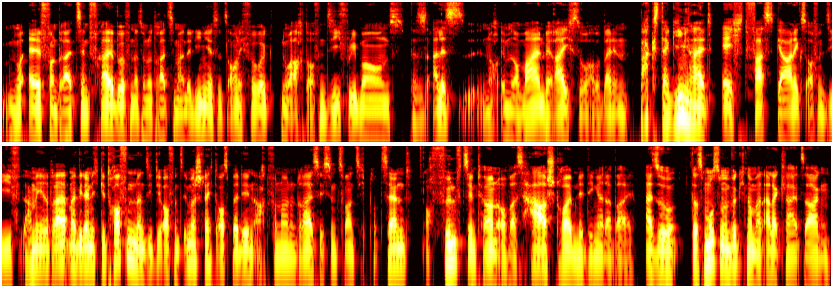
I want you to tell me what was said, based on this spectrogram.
nur 11 von 13 Freiwürfen, also nur 13 Mal in der Linie, ist jetzt auch nicht verrückt. Nur 8 Offensiv-Rebounds. Das ist alles noch im normalen Bereich so. Aber bei den Bucks, da ging halt echt fast gar nichts offensiv. Haben ihre drei mal wieder nicht getroffen. Dann sieht die Offense immer schlecht aus bei denen. 8 von 39 sind 20 Prozent. Auch 15 Turnovers, haarsträubende Dinger dabei. Also, das muss man wirklich nochmal in aller Klarheit sagen.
